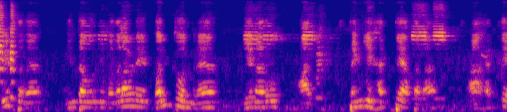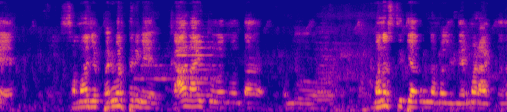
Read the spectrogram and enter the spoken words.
ಬೀರ್ತದ. ಇಂಥ ಒಂದು ಬದಲಾವಣೆ ಬಂತು ಅಂದ್ರೆ ಏನಾದರೂ ಆ ತಂಗಿ ಹತ್ಯೆ ಆತಲ್ಲ, ಆ ಹತ್ಯೆ ಸಮಾಜ ಪರಿವರ್ತನೆಗೆ ಕಾರಣ ಆಯಿತು ಅನ್ನುವಂತ ಒಂದು ಮನಸ್ಥಿತಿ ಆದ್ರೂ ನಮ್ಮಲ್ಲಿ ನಿರ್ಮಾಣ ಆಗ್ತದ.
